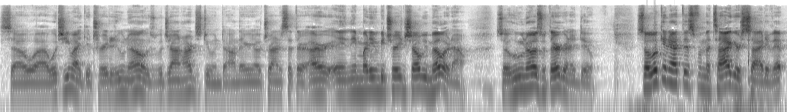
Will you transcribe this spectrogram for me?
So, uh, which he might get traded. Who knows what John Hart's doing down there? You know, trying to sit there, and they might even be trading Shelby Miller now. So who knows what they're going to do? So looking at this from the Tigers side of it,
